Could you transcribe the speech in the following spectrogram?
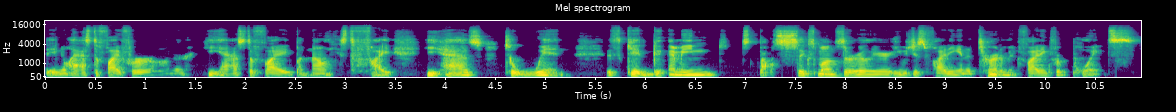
Daniel has to fight for her honor. He has to fight, but not only has to fight, he has to win. This kid, I mean, about six months earlier, he was just fighting in a tournament, fighting for points.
